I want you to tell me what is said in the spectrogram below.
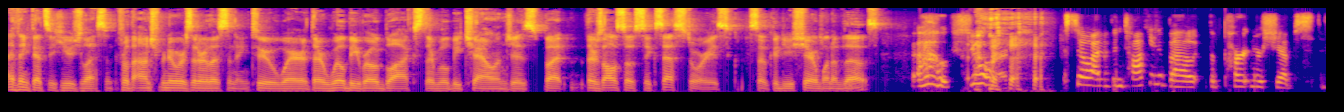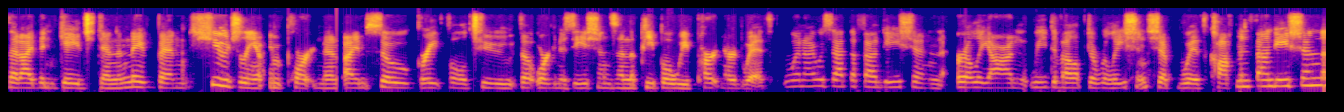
I think that's a huge lesson for the entrepreneurs that are listening too, where there will be roadblocks, there will be challenges, but there's also success stories. So could you share one of those? Oh, sure. so I've been talking about the partnerships that I've engaged in, and they've been hugely important. And I'm so grateful to the organizations and the people we've partnered with. When I was at the foundation early on, we developed a relationship with Kauffman Foundation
